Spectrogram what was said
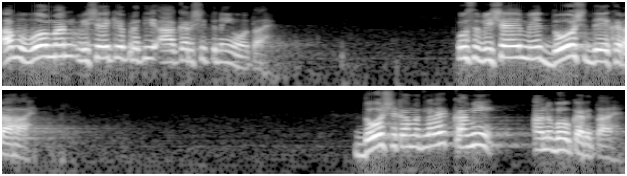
अब वो मन विषय के प्रति आकर्षित नहीं होता है। उस विषय में दोष देख रहा है। दोष का मतलब है कमी अनुभव करता है।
